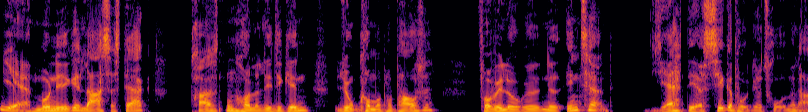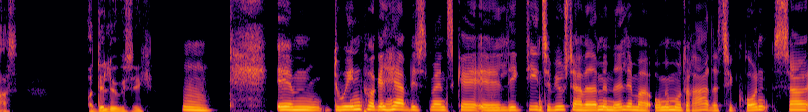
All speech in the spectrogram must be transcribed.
Ja, må ikke. Lars er stærk. Pressen holder lidt igen. Jon kommer på pause. Får vi lukket ned internt? Ja, det er jeg sikker på, det har troet med Lars. Og det lykkes ikke. Mm. Øhm, du er inde på det her, hvis man skal øh, lægge de interviews, der har været med medlemmer af Unge Moderater til grund, så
